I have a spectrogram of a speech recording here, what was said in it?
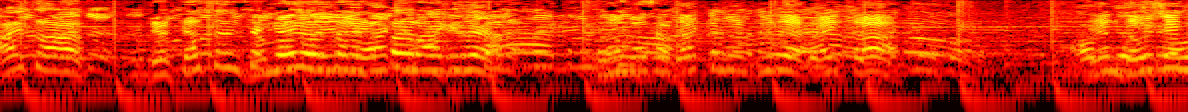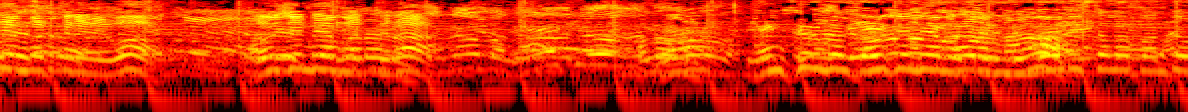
ಆಯ್ತಾ? ಕೆಲಸ ಆಗಿದೆ ಡಾಕ್ಯುಮೆಂಟ್ ಇದೆ ಆಯ್ತಾ? ಏನ್ ದೌರ್ಜನ್ಯ ಮಾಡ್ತೀರಾ. ನೀವು? ದೌರ್ಜನ್ಯ ದೌರ್ಜನ್ಯ ಬಂದು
